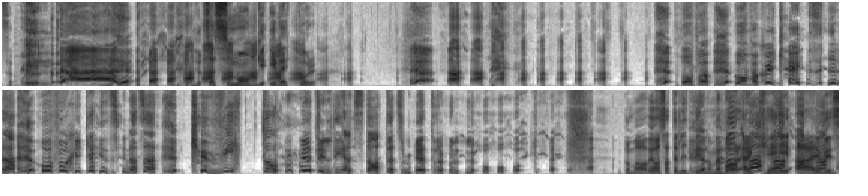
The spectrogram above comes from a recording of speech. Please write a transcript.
Så Så smog i veckor. Hon får, hon får skicka in sina, hon får skicka in sina så här kvitton till delstatens meteorolog. De bara, "Ja, vi har satellitbilderna, men var är Kay Ivys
